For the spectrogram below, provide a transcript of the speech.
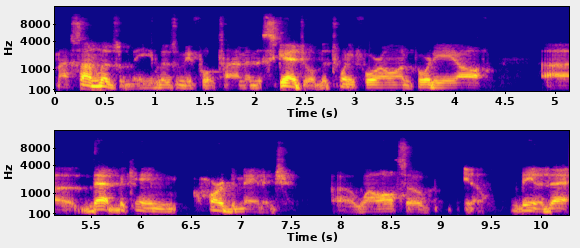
my son lives with me. He lives with me full time, and the schedule, the twenty four on, forty eight off, uh, that became hard to manage, uh, while also you know being a dad.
